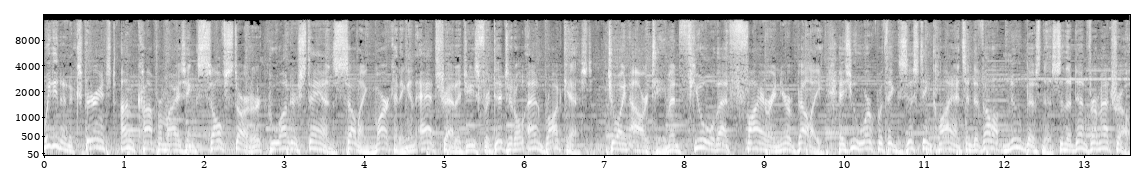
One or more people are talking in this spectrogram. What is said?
We need an experienced, uncompromising self starter who understands selling, marketing, and ad strategies for digital and broadcast. Join our team and fuel that fire in your belly as you work with existing clients and develop new business in the Denver Metro.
